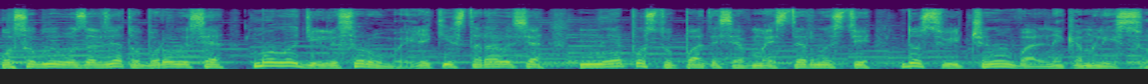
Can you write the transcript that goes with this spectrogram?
Особливо завзято боролися молоді лісоруби, які старалися не поступатися в майстерності досвідченим вальникам лісу.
